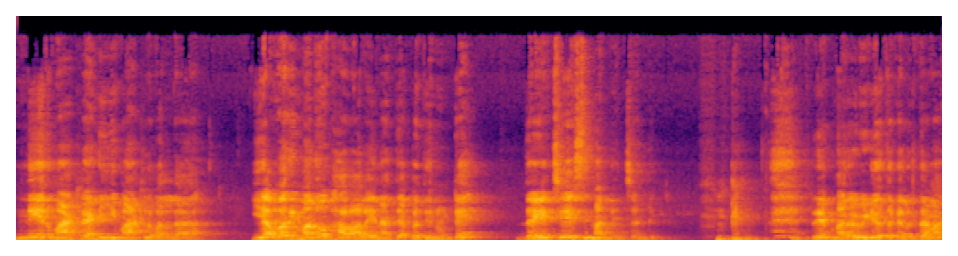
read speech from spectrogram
నేను మాట్లాడిన ఈ మాటల వల్ల ఎవరి మనోభావాలైనా దెబ్బతినుంటే దయచేసి మన్నించండి. రేపు మరో వీడియోతో కలుద్దామా?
